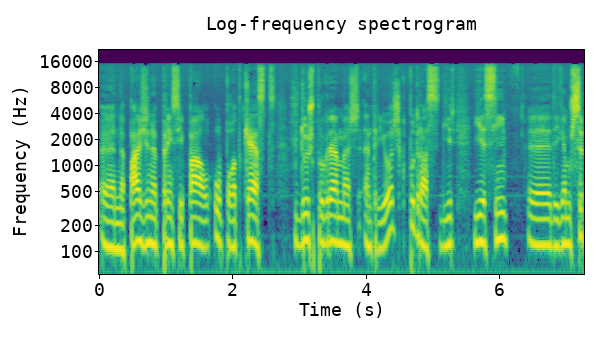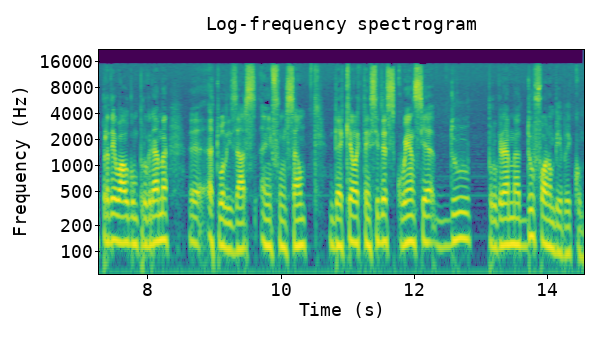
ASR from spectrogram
eh, na página principal o podcast dos programas anteriores que poderá seguir e assim eh, digamos, se perdeu algum programa, eh, atualizar-se em função daquela que tem sido a sequência do programa do Fórum Bíblico.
